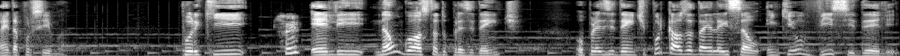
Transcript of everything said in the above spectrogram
ainda por cima. Porque Sim. ele não gosta do presidente. O presidente, por causa da eleição em que o vice dele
